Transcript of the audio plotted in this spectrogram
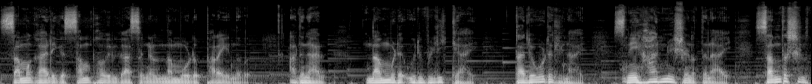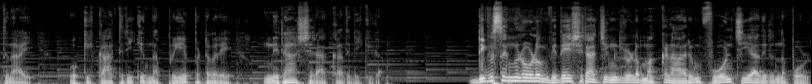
സമകാലിക സംഭവവികാസങ്ങൾ നമ്മോട് പറയുന്നത്. അതിനാൽ നമ്മുടെ ഒരു വിളിക്കായി തലോടലിനായി സ്നേഹാന്വേഷണത്തിനായി സന്ദർശനത്തിനായി ഒക്കെ കാത്തിരിക്കുന്ന പ്രിയപ്പെട്ടവരെ നിരാശരാക്കാതിരിക്കുക. ദിവസങ്ങളോളം വിദേശ രാജ്യങ്ങളിലുള്ള മക്കൾ ആരും ഫോൺ ചെയ്യാതിരുന്നപ്പോൾ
